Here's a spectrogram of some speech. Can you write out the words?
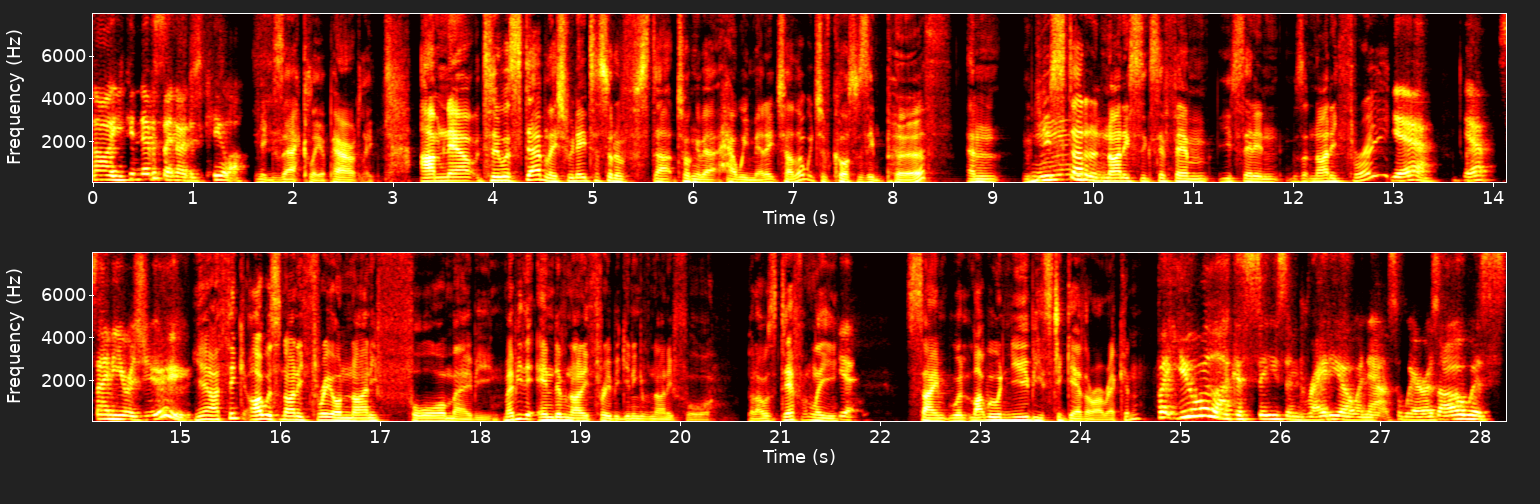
Oh, you can never say no to tequila. Exactly, apparently. Um, now, to establish, we need to sort of start talking about how we met each other, which of course was in Perth. And you started at Mm. 96 FM, you said in, was it 93? Yeah, yeah. Same year as you. Yeah, I think I was 93 or 94, maybe. Maybe the end of 93, beginning of 94. But I was definitely Yeah. same, like we were newbies together, I reckon. But you were like a seasoned radio announcer, whereas I was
